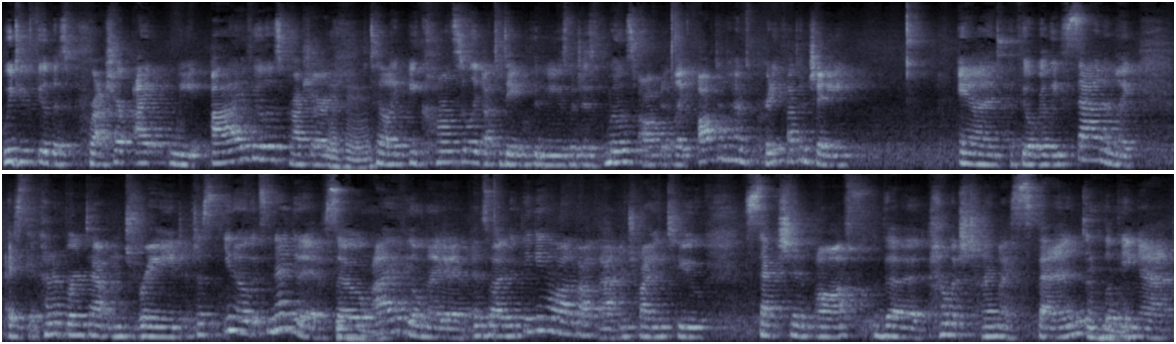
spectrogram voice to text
we do feel this pressure. I we I feel this pressure Mm-hmm. to like be constantly up to date with the news, which is most often like oftentimes pretty fucking shitty. And I feel really sad and like I just get kind of burnt out and drained. It Just you know, it's negative. So Mm-hmm. I feel negative, and so I've been thinking a lot about that and trying to section off the how much time I spend Mm-hmm. looking at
